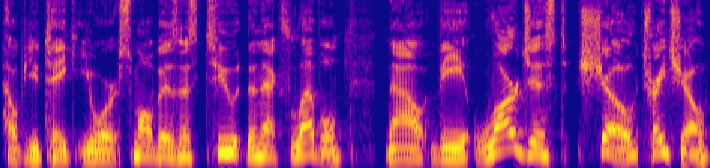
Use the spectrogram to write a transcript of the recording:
help you take your small business to the next level. Now, the largest show, trade show,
